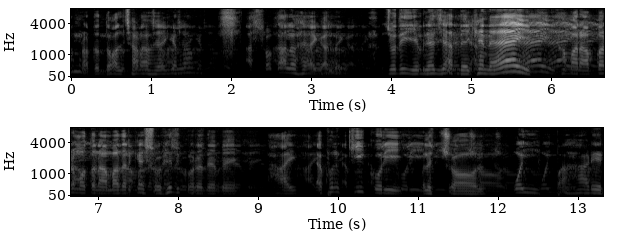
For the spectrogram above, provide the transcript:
আমরা তো দল ছাড়া হয়ে গেলাম। আর সকাল হয়ে গেল। যদি ইবনে যা দেখে নেয়, আমার আব্বার মতন আমাদেরকে শহীদ করে দেবে। ভাই, এখন কি করি? বলে, চল, ওই পাহাড়ের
